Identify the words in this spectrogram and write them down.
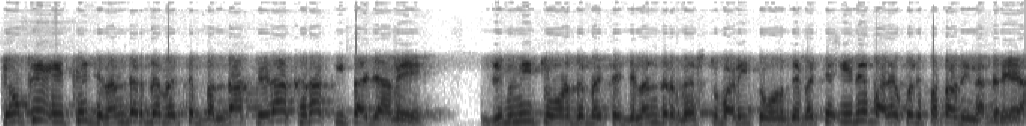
ਕਿਉਂਕਿ ਇੱਥੇ ਜਲੰਧਰ ਦੇ ਵਿੱਚ ਬੰਦਾ ਕਿਹੜਾ ਖੜਾ ਕੀਤਾ ਜਾਵੇ ਜਿਮਨੀ ਚੋਣ ਦੇ ਵਿੱਚ, ਜਲੰਧਰ ਵੈਸਟ ਵਾਲੀ ਚੋਣ ਦੇ ਵਿੱਚ, ਇਹਦੇ ਬਾਰੇ ਕੁਝ ਪਤਾ ਨਹੀਂ ਲੱਗ ਰਿਹਾ।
